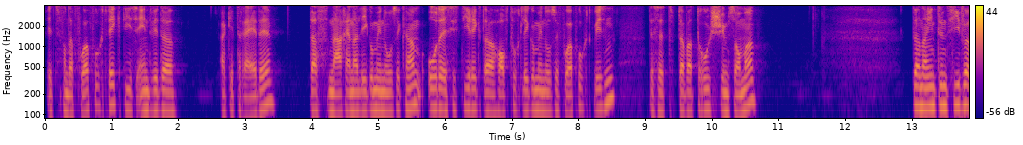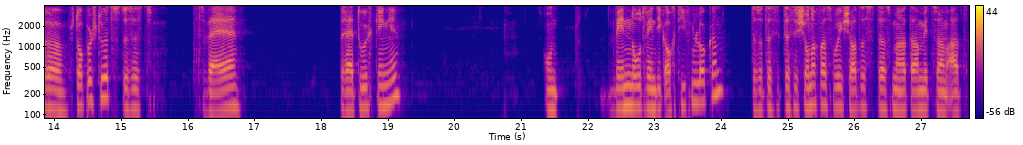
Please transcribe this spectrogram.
jetzt von der Vorfrucht weg, die ist entweder ein Getreide, das nach einer Leguminose kam, oder es ist direkt eine Hauptfrucht-Leguminose Vorfrucht gewesen. Das heißt, da war Drusch im Sommer. Dann ein intensiverer Stoppelsturz, das heißt zwei, drei Durchgänge und wenn notwendig auch Tiefen lockern. Also das, das ist schon noch was, wo ich schaue, dass, dass man da mit so einem Art,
